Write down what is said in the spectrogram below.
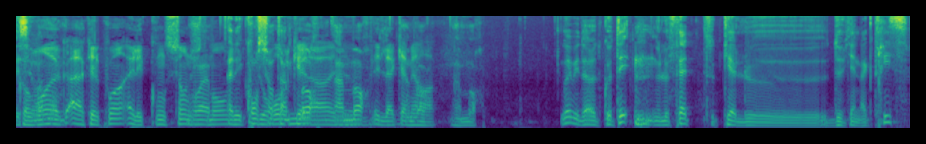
c'est Comment, vraiment- à quel point elle est consciente Ouais, justement elle est consciente du à rôle mort, a et à de- mort, et de la à caméra. mort, à mort. Oui, mais d'un autre côté, le fait qu'elle euh, devienne actrice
